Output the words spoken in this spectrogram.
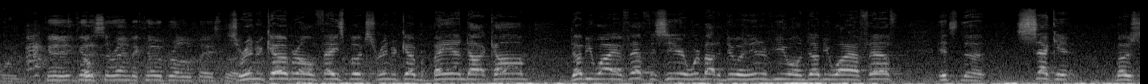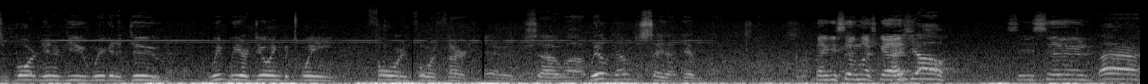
for you. go, to, go to Surrender Cobra on Facebook. Surrender Cobra on Facebook, surrendercobraband.com. WYFF is here. We're about to do an interview on WYFF. It's the second most important interview we're going to do. We, we are doing between 4 and 4.30. There we go. So uh, we'll, we'll just say that to everybody. Thank you so much, guys. Thank y'all. See you soon. Bye.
